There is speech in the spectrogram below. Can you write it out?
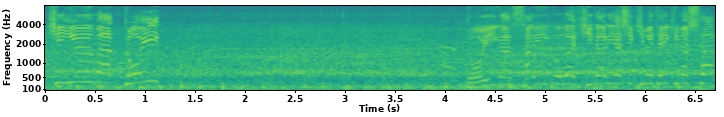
木優馬土井。土井が最後は左足決めていきました。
